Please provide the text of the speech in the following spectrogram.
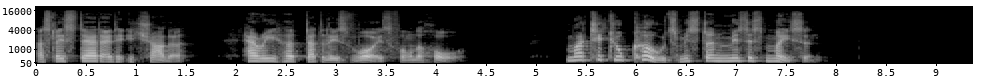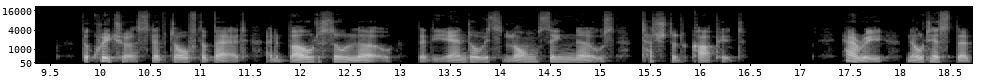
As they stared at each other, Harry heard Dudley's voice from the hall. Might take your coats, Mr. and Mrs. Mason. The creature slipped off the bed and bowed so low that the end of its long thin nose touched the carpet. Harry noticed that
